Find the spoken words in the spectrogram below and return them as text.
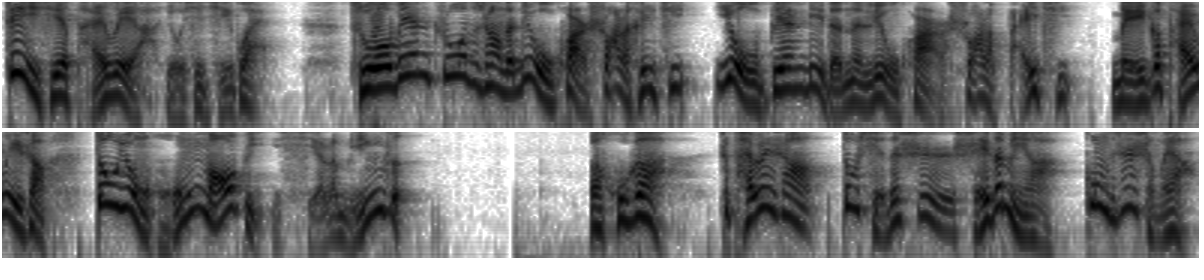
这些牌位啊，有些奇怪。左边桌子上的六块刷了黑漆，右边立的那六块刷了白漆。每个牌位上都用红毛笔写了名字。呃，胡哥，这牌位上都写的是谁的名啊？供的是什么呀？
